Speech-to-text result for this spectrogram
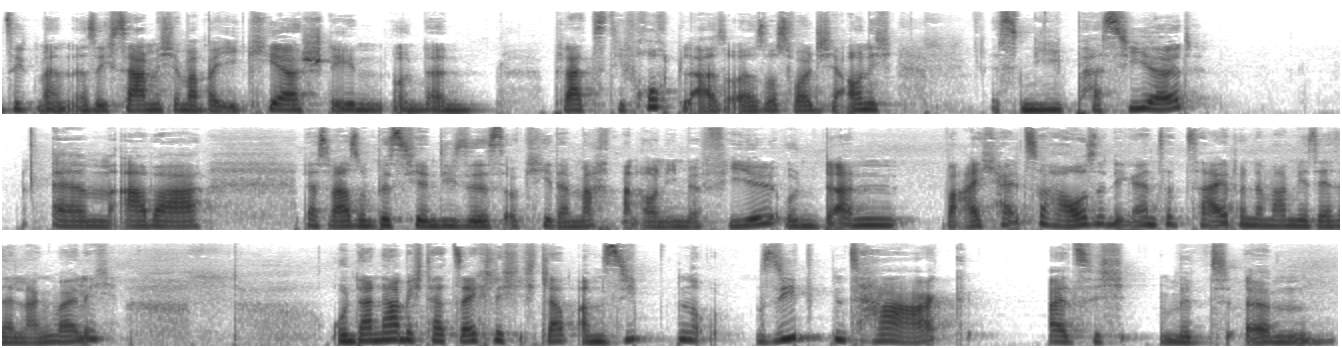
sieht man, also ich sah mich immer bei Ikea stehen und dann platzt die Fruchtblase oder so, das wollte ich ja auch nicht, ist nie passiert. Ähm, aber das war so ein bisschen dieses, okay, dann macht man auch nicht mehr viel. Und dann war ich halt zu Hause die ganze Zeit und dann war mir sehr, sehr langweilig. Und dann habe ich tatsächlich, ich glaube, am siebten, siebten Tag, als ich mit ähm,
